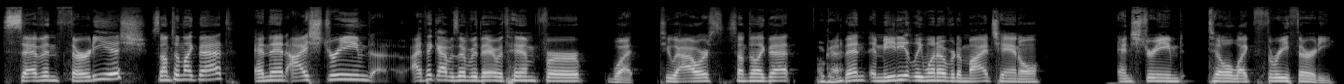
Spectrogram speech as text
seven thirty ish, something like that. And then I streamed. I think I was over there with him for what two hours, something like that. Okay. Then immediately went over to my channel and streamed till like three thirty.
